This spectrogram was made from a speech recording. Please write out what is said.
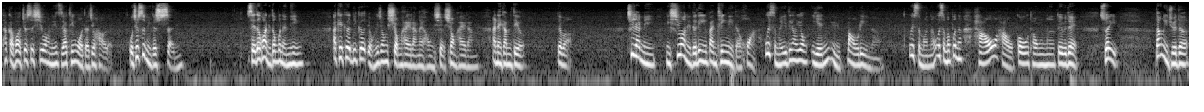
他搞不好就是希望你只要听我的就好了，我就是你的神，谁的话你都不能听。阿 K 克，你个用一种伤害人的方式，伤害人，安尼咁对，对不？既然你你希望你的另一半听你的话，为什么一定要用言语暴力呢？为什么呢？为什么不能好好沟通呢？对不对？所以，当你觉得。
